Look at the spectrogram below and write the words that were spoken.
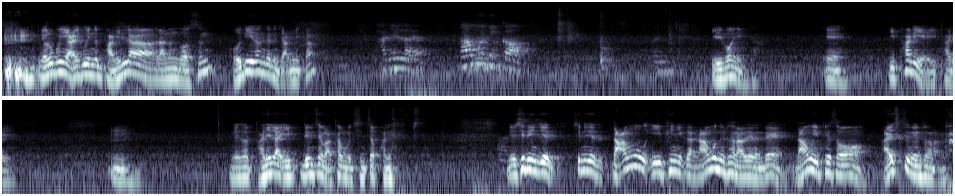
여러분이 알고 있는 바닐라라는 것은 어디에 해당되는지 압니까? 바닐라요? 나무니까. 아니. 1번입니다. 예, 이파리예요, 이파리. 음. 그래서 바닐라 잎 냄새 맡아보면 진짜 바닐라 냄새. 예, 실은 이제 실은 이제 나무 잎이니까 나무 냄새가 나야 되는데 나무 잎에서 아이스크림 냄새가 납니다.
